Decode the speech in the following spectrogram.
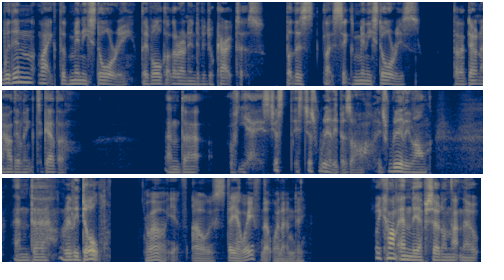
Within like the mini story, they've all got their own individual characters, but there's like six mini stories that I don't know how they link together. And uh, yeah, it's just, it's just really bizarre. It's really long, and uh, really dull. Well, yeah, I'll stay away from that one, Andy. we can't end the episode on that note.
